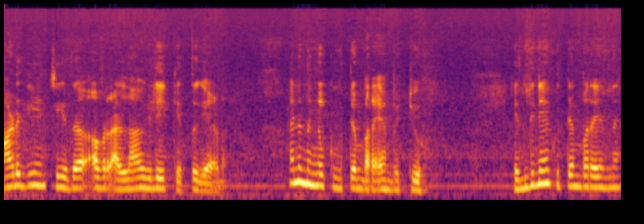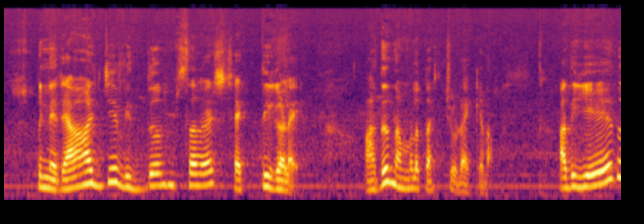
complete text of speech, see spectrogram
ആടുകയും ചെയ്ത് അവർ അള്ളാഹുവിലേക്ക് എത്തുകയാണ്. അതിന് നിങ്ങൾക്ക് കുറ്റം പറയാൻ പറ്റുമോ എന്തിനാണ് കുറ്റം പറയുന്നത് പിന്നെ രാജ്യവിധ്വംസ ശക്തികളെ അത് നമ്മൾ തച്ചുടയ്ക്കണം. അത് ഏത്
